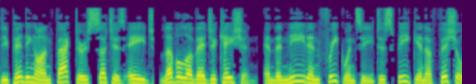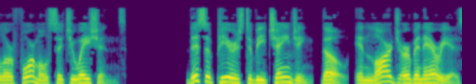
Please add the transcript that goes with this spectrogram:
depending on factors such as age, level of education, and the need and frequency to speak in official or formal situations. This appears to be changing, though, in large urban areas,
